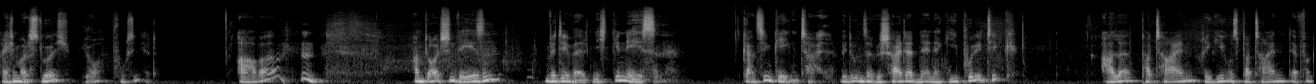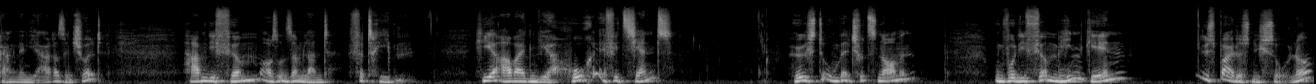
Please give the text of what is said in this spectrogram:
rechnen wir das durch? Ja, funktioniert. Aber hm, am deutschen Wesen wird die Welt nicht genesen. Ganz im Gegenteil. Mit unserer gescheiterten Energiepolitik, alle Parteien, Regierungsparteien der vergangenen Jahre sind schuld, haben die Firmen aus unserem Land vertrieben. Hier arbeiten wir hocheffizient, höchste Umweltschutznormen. Und wo die Firmen hingehen, ist beides nicht so. Ne?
